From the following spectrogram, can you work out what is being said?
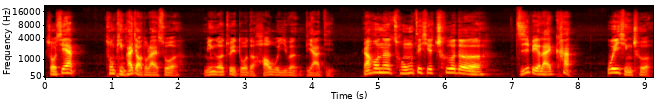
首先，从品牌角度来说，名额最多的毫无疑问比亚迪。然后呢，从这些车的级别来看，微型车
